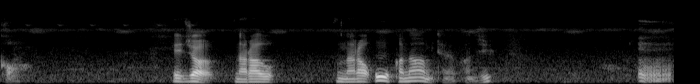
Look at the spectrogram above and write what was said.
か。えじゃあ習う習おうかなみたいな感じ？うん。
